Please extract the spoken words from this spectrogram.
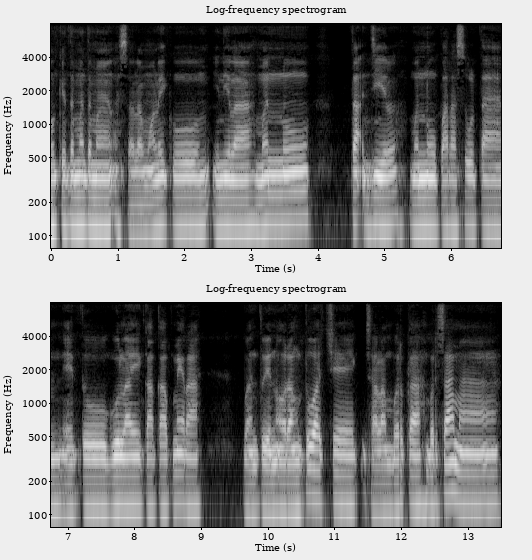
Oke teman-teman. Assalamualaikum. Inilah menu takjil Menu para sultan Yaitu gulai kakap merah. Bantuin orang tua cek. Salam berkah bersama.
